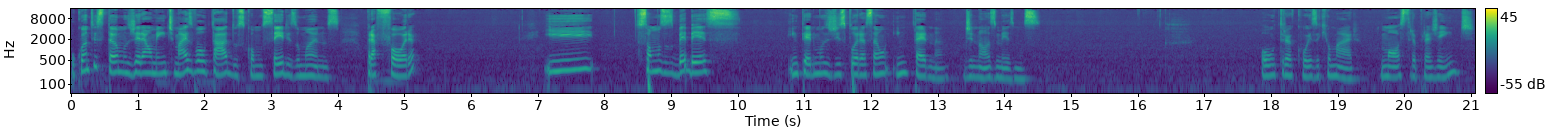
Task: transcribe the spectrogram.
O quanto estamos geralmente mais voltados como seres humanos para fora e somos bebês em termos de exploração interna de nós mesmos. Outra coisa que o mar mostra para gente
